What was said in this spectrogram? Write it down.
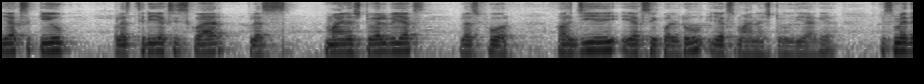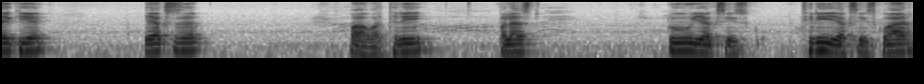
X cube plus three X square plus minus twelve X plus four और G X equal to X minus two दिया गया। इसमें देखिए X power three plus two X three X square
